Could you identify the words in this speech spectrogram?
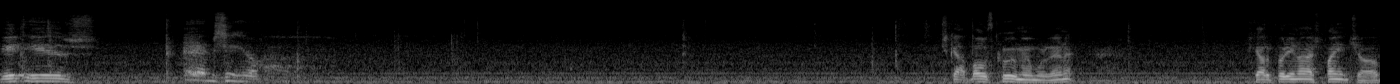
It is, here. It's got both crew members in it. It's got a pretty nice paint job.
